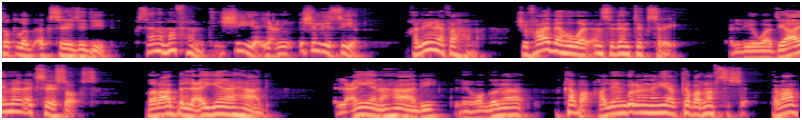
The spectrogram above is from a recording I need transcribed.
تطلع X-ray جديد. بس أنا ما فهمت إيش هي يعني إيش اللي يصير؟ خليني أفهمه. شوف هذا هو ال incident X-ray اللي هو جاي من ال X-ray source ضرب العينة هذه. العينة هذه اللي هو قلنا copper. خلينا نقول إن هي ال copper نفس الشيء تمام؟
